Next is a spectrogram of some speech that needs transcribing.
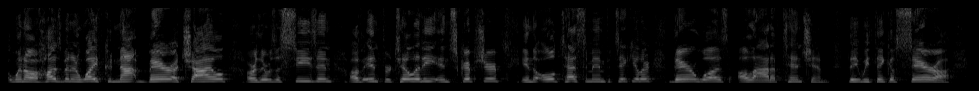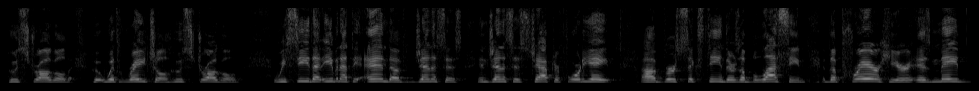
when a husband and wife could not bear a child, or there was a season of infertility in Scripture, in the Old Testament in particular, there was a lot of tension. We think of Sarah, who struggled, who, with Rachel, who struggled we see that even at the end of Genesis, in Genesis chapter 48, uh, verse 16, there's a blessing. The prayer here is made,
